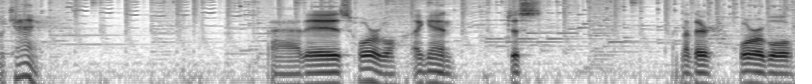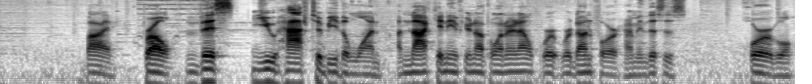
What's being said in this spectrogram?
Okay. That is horrible. Again, just another horrible buy. Bro, this, you have to be the one. I'm not kidding if you're not the one right now. We're, we're done for. I mean, this is horrible.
